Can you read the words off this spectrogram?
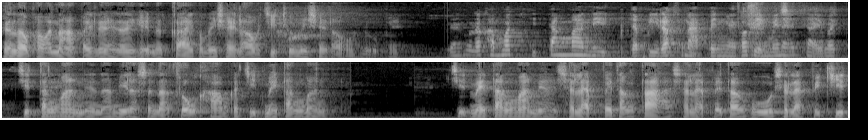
งั้นเราภาวนาไปเรื่อยเราเห็นว่ากายก็ไม่ใช่เราจิตก็ไม่ใช่เราดูไป แล้วคำว่าจิตตั้งมั่นนี่จะปีลักษณะเป็นไงเพราะเสียงไม่แน่ใจว่า จิตตั้งมั่นเนี่ยนะมีลักษณะตรงข้ามกับจิตไม่ตั้งมั่น จิตไม่ตั้งมั่นเนี่ยฉลับไปทางตาฉลับไปทางหูฉลับไปคิด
